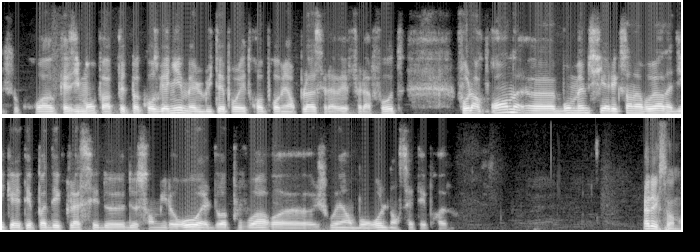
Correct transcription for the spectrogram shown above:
je crois, quasiment, peut-être pas course gagnée, mais elle luttait pour les trois premières places, elle avait fait la faute. faut la reprendre. bon, même si Alexandra Bruyère a dit qu'elle n'était pas déclassée de, de 100 000 euros, elle doit pouvoir jouer un bon rôle dans cette épreuve. Alexandre.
